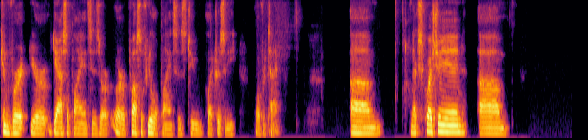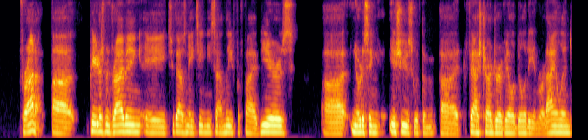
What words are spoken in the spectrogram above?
convert your gas appliances or, or fossil fuel appliances to electricity over time. Um, next question um, for Anna. Uh, Peter's been driving a 2018 Nissan Leaf for five years uh, noticing issues with the uh, fast charger availability in Rhode Island.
